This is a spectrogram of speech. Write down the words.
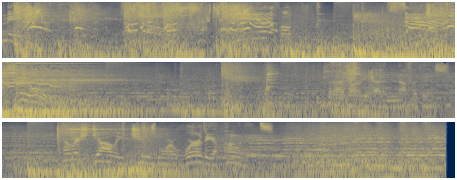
me. Such a beautiful sound! KO! I've already had enough of this. I wish Jolly choose more worthy opponents.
